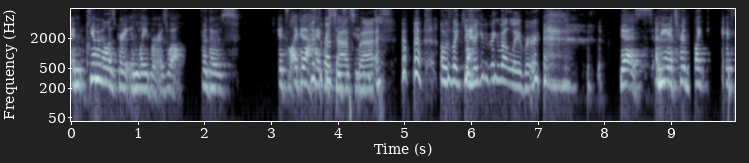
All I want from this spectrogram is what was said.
And chamomilla is great in labor as well for those. It's like a I was about to ask hypersensitivity. I was like, you're making me think about labor. Yes, I mean it's for like it's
